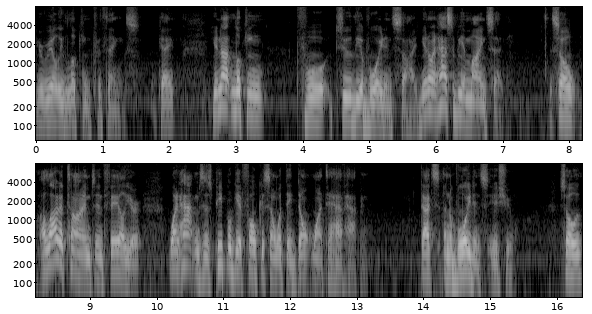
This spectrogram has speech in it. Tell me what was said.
You're really looking for things, okay? You're not looking for, to the avoidance side. You know, it has to be a mindset. So a lot of times in failure, what happens is people get focused on what they don't want to have happen. That's an avoidance issue. So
